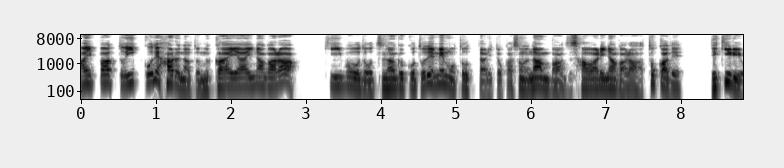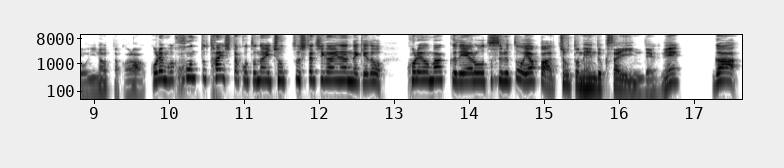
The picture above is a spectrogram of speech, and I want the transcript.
iPad1 個で春菜と向かい合いながらキーボードをつなぐことでメモ取ったりとか、そのナンバーズ触りながらとかでできるようになったから、これもほんと大したことないちょっとした違いなんだけど、これを Mac でやろうとすると、やっぱちょっとめんどくさいんだよね。が、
